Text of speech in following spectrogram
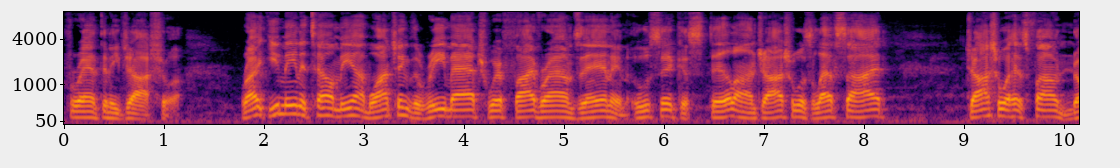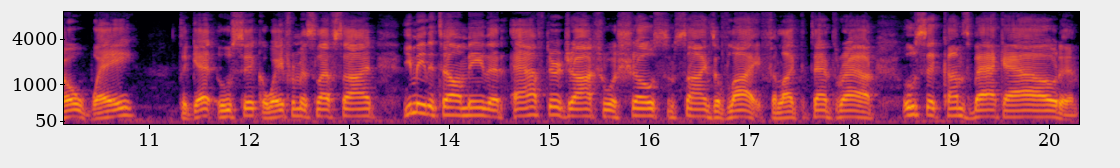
for Anthony Joshua. Right? You mean to tell me I'm watching the rematch we're five rounds in and Usyk is still on Joshua's left side? Joshua has found no way to get Usyk away from his left side? You mean to tell me that after Joshua shows some signs of life in like the 10th round, Usyk comes back out and,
